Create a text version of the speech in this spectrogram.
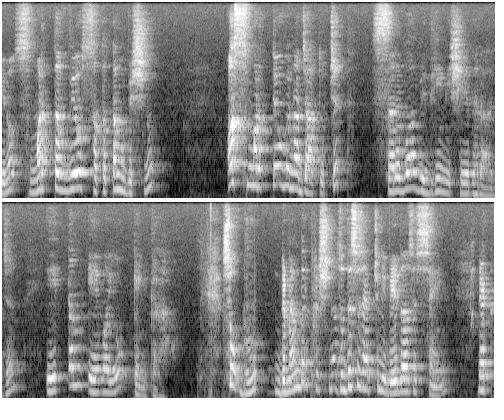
You know स्मर्तव्यो सततम विष्णु अस्मर्त्यो न जातु चित सर्व विधि निषेध राजन एतम एव यो so remember Krishna so this is actually Vedas is saying that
